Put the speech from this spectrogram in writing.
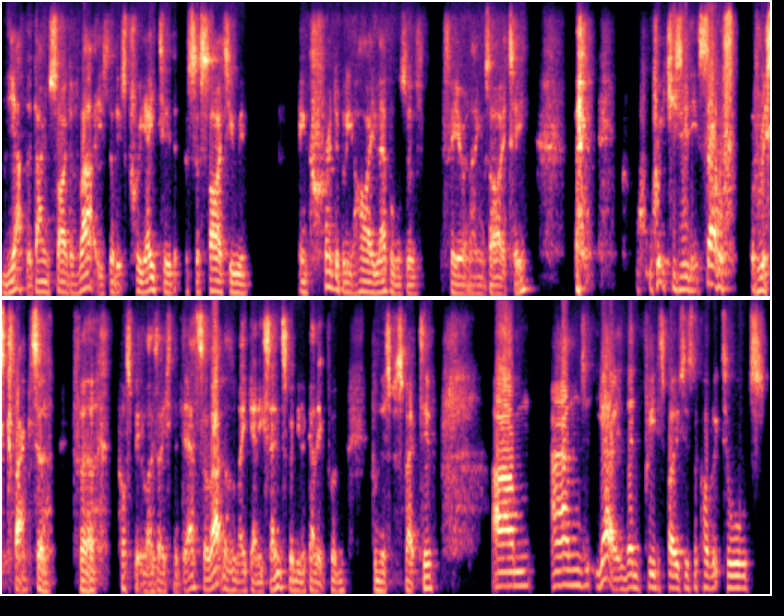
yeah, the downside of that is that it's created a society with incredibly high levels of fear and anxiety, which is in itself a risk factor for hospitalization and death. So that doesn't make any sense when you look at it from, from this perspective. Um, and yeah, it then predisposes the public towards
